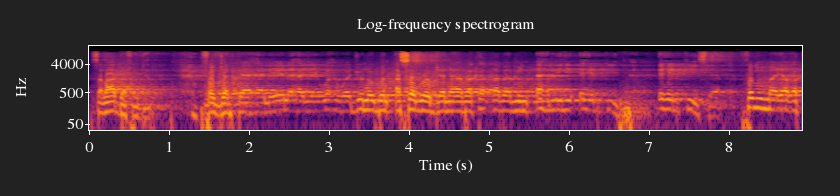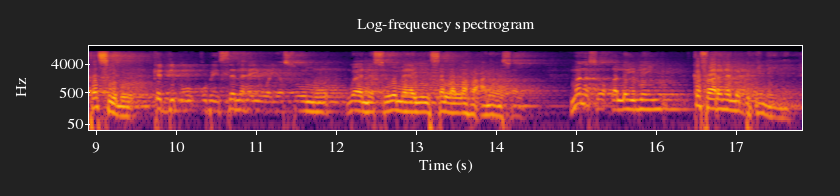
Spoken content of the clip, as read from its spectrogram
salaada fajar fajarkaa haleelahayay wahwa junubun asagoo janaaba ka qaba min ahlihi ehelkiisa ehelkiisa. Humma yaqhtasilu kadib wuu qubaysanahay wayasuumu waana soomaayey sala allahu calayh wasalam mana soo qallaynayn kafaarana ma bixinaynin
